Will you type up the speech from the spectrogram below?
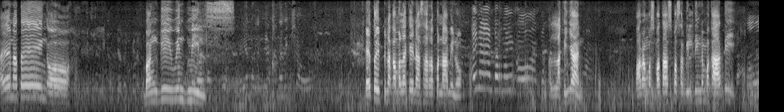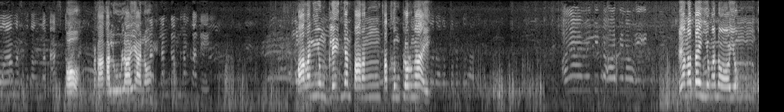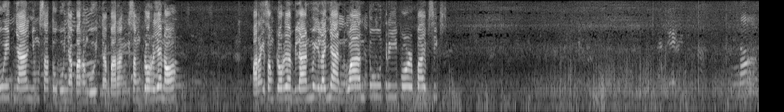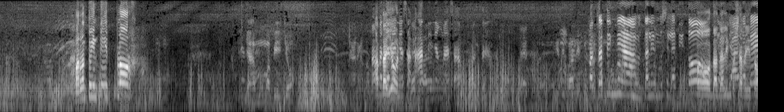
Ayan nating, oh. Banggi Windmills. Ito yung pinakamalaki, nasa harapan namin, no? Ay, naandar na yun o. Andar. Ang laki niyan. Parang mas mataas pa sa building ng Makati. Oo nga, mas mukhang mataas pa. Oh, nakakalula yan, no? Langgam lang kami. Parang yung blade niyan, parang tatlong floor nga eh. Ayan natin, yung ano, yung guhit niyan, yung sa tubo niya, parang guhit niya, parang isang floor yan, no? Parang isang floor yan, bilahan mo ilan yan? 1, 2, 3, 4, 5, 6. Parang 28 floor. Hindi mo mabidyo. Ada yun. niya sa ate niyang nasa. Pagdating niya, dalhin mo sila dito. Oo, dadalhin ko siya rito.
